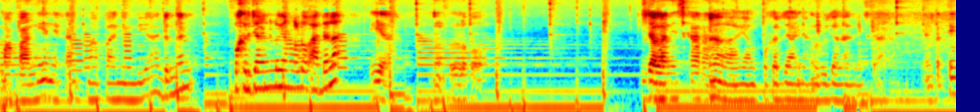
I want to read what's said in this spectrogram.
Mapanin ya kan? Mapanin dia dengan pekerjaan lu yang lu adalah. Iya. Yang lo jalanin sekarang. Nah yang pekerjaan yang lu jalanin sekarang. Yang penting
